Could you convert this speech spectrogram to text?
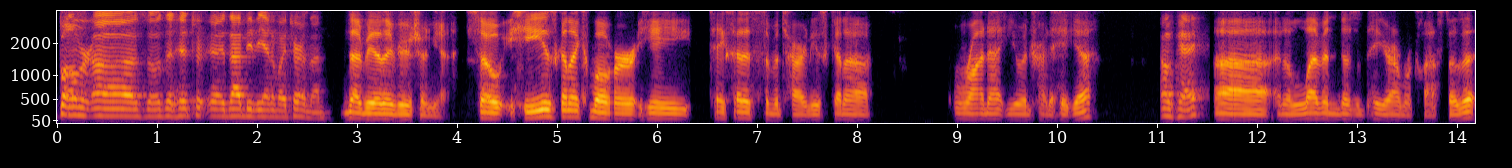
bummer. Uh, so is it hit? uh, that'd be the end of my turn then. That'd be the end of your turn, yeah. So he is gonna come over. He takes out his scimitar and he's gonna run at you and try to hit you. Okay. Uh, an eleven doesn't hit your armor class, does it?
